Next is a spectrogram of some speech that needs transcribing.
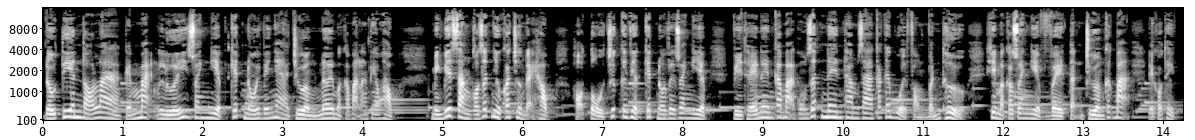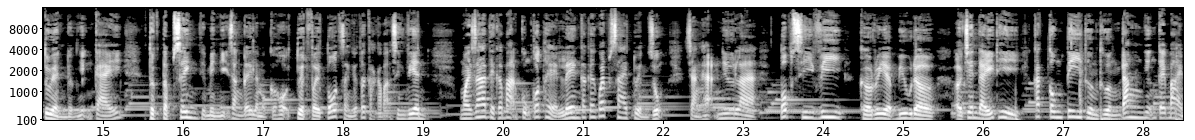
Đầu tiên đó là cái mạng lưới doanh nghiệp kết nối với nhà trường nơi mà các bạn đang theo học. Mình biết rằng có rất nhiều các trường đại học họ tổ chức cái việc kết nối với doanh nghiệp, vì thế nên các bạn cũng rất nên tham gia các cái buổi phỏng vấn thử khi mà các doanh nghiệp về tận trường các bạn để có thể tuyển được những cái thực tập sinh thì mình nghĩ rằng đây là một cơ hội tuyệt vời tốt dành cho tất cả các bạn sinh viên. Ngoài ra thì các bạn cũng có thể lên các cái website tuyển dụng chẳng hạn như là Top CV, Career Builder. Ở trên đấy thì các công ty thường thường đăng những cái bài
